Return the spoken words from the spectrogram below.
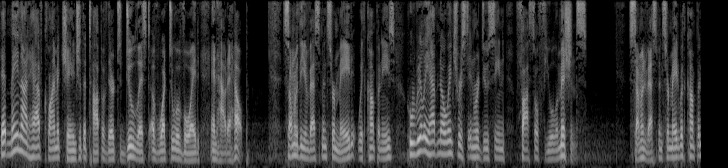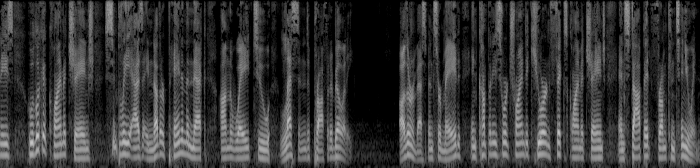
that may not have climate change at the top of their to do list of what to avoid and how to help. Some of the investments are made with companies who really have no interest in reducing fossil fuel emissions. Some investments are made with companies who look at climate change simply as another pain in the neck on the way to lessened profitability. Other investments are made in companies who are trying to cure and fix climate change and stop it from continuing.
